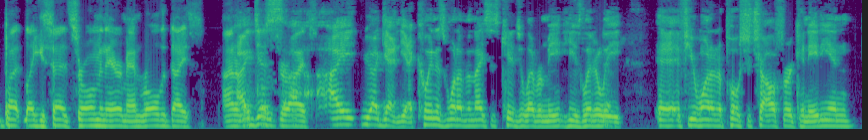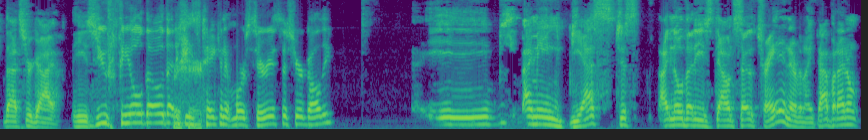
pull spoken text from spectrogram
but like you said, throw him in the air, man. Roll the dice. I don't know. I close just, your eyes. I, I, again, yeah, Quinn is one of the nicest kids you'll ever meet. He's literally, uh, if you wanted to post a poster child for a Canadian, that's your guy. He's, Do you feel though that he's sure. taking it more serious this year, Galdi? eh, I mean, yes, just, I know that he's down south training and everything like that, but I don't,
